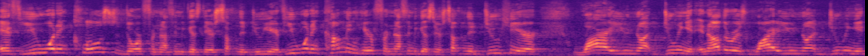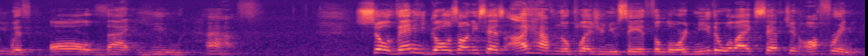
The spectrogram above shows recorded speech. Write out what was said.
if you wouldn't close the door for nothing because there's something to do here, if you wouldn't come in here for nothing because there's something to do here, why are you not doing it? In other words, why are you not doing it with all that you have? So then he goes on, he says, I have no pleasure in you, saith the Lord, neither will I accept an offering.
